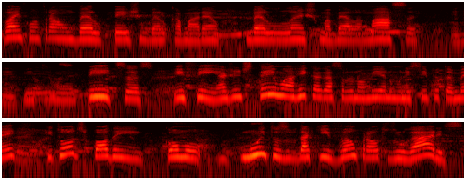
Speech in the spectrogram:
vai encontrar um belo peixe, um belo camarão, um belo lanche, uma bela massa. Uhum. pizzas, enfim, a gente tem uma rica gastronomia no município também, que todos podem, como muitos daqui vão para outros lugares,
